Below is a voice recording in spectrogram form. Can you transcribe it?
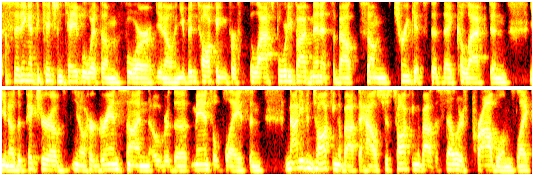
sitting at the kitchen table with them for you know and you've been talking for the last 45 minutes about some trinkets that they collect and you know the picture of you know her grandson over the mantel place and not even talking about the house just talking about the seller's problems. Like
